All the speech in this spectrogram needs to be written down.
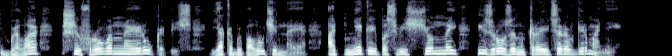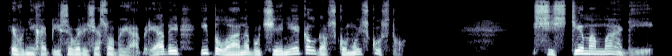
была шифрованная рукопись, якобы полученная от некой посвященной из Розенкрейцера Германии. В них описывались особые обряды и план обучения колдовскому искусству. Система магии,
